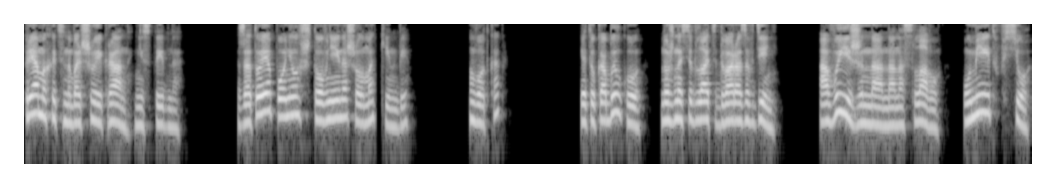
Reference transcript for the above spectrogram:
Прямо хоть на большой экран, не стыдно. Зато я понял, что в ней нашел МакКинби». «Вот как?» «Эту кобылку нужно седлать два раза в день. А выезжена она на славу. Умеет все,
